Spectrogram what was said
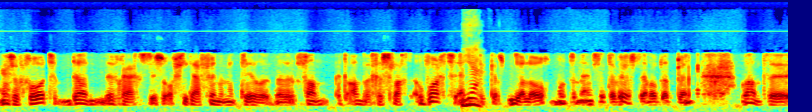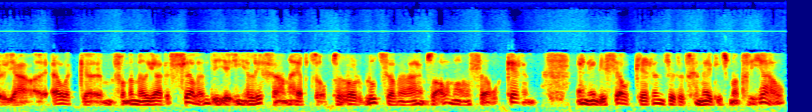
enzovoort, dan de vraag is dus of je daar fundamenteel uh, van het andere geslacht wordt. En ja. ik als bioloog moet de mensen teleurstellen op dat punt. Want uh, ja, elk van de miljarden cellen die je in je lichaam hebt, op de rode bloedcellen, dan hebben ze allemaal een celkern. En in die celkern zit het genetisch materiaal.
